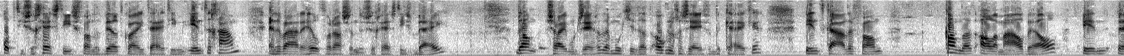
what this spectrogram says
op die suggesties van het beeldkwaliteitsteam in te gaan, en er waren heel verrassende suggesties bij, dan zou je moeten zeggen, dan moet je dat ook nog eens even bekijken in het kader van kan dat allemaal wel in eh,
